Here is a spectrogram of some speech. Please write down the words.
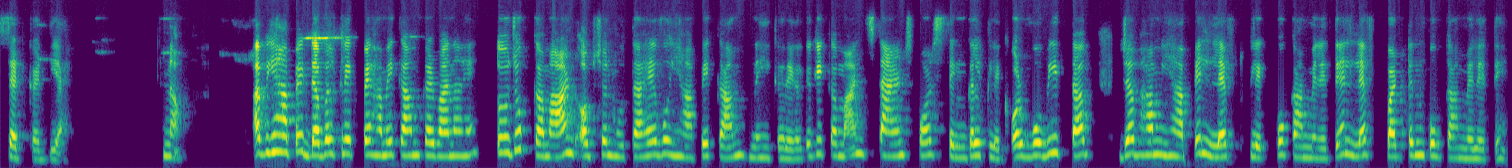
सेट कर दिया है। ना अब यहाँ पे डबल क्लिक पे हमें काम करवाना है तो जो कमांड ऑप्शन होता है, वो यहाँ पे काम नहीं करेगा, क्योंकि command stand for single click और वो भी तब जब हम यहाँ पे लेफ़्ट क्लिक को काम में लेते हैं लेफ़्ट बटन को काम में लेते हैं।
